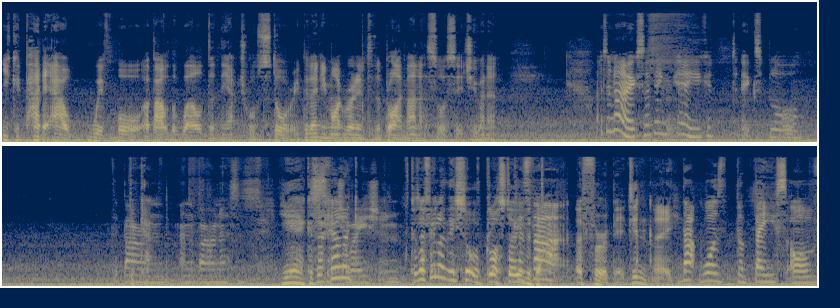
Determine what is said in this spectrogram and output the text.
you could pad it out with more about the world than the actual story. But then you might run into the Bly Manor sort of situ, innit? I don't know because I think yeah, you could explore the Baron and the Baroness's Yeah, because I feel like because I feel like they sort of glossed over that- that for a bit, didn't they? that was the base of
